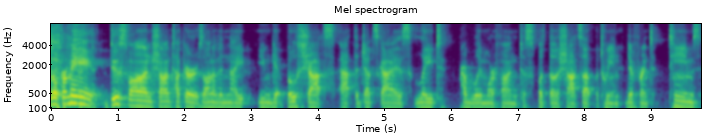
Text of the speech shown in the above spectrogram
so for me, Deuce Vaughn, Sean Tucker, Zonovan Knight, you can get both shots at the Jets guys late. Probably more fun to split those shots up between different teams.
